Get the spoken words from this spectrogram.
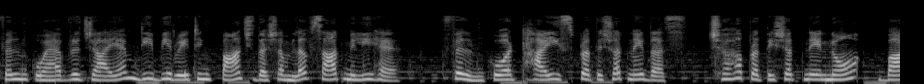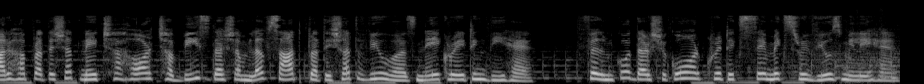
फ़िल्म को एवरेज आईएमडीबी रेटिंग पाँच दशमलव सात मिली है। फ़िल्म को 28 प्रतिशत ने 10, छह प्रतिशत ने 9, 12 प्रतिशत ने छह और 26 दशमलव सात प्रतिशत व्यूअर्स ने एक रेटिंग दी है। फ़िल्म को दर्शकों और क्रिटिक्स से मिक्स रिव्यूज़ मिले हैं।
